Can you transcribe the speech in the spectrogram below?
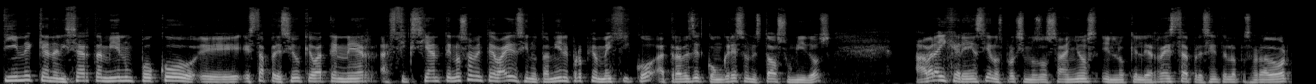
tiene que analizar también un poco esta presión que va a tener asfixiante, no solamente Biden, sino también el propio México a través del Congreso en Estados Unidos. Habrá injerencia en los próximos dos años en lo que le resta al presidente López Obrador.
